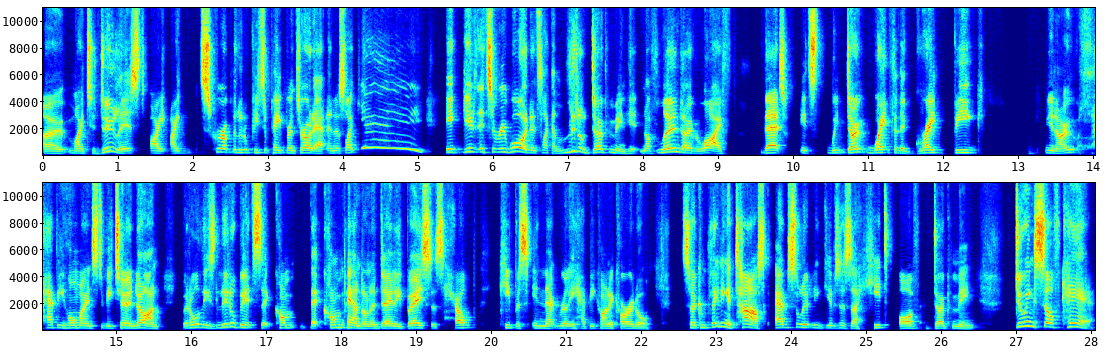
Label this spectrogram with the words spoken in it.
uh, my to-do list, I, I screw up the little piece of paper and throw it out. And it's like, yay! It gives it's a reward. It's like a little dopamine hit. And I've learned over life that it's we don't wait for the great big, you know, happy hormones to be turned on, but all these little bits that com that compound on a daily basis help keep us in that really happy kind of corridor. So completing a task absolutely gives us a hit of dopamine. Doing self-care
